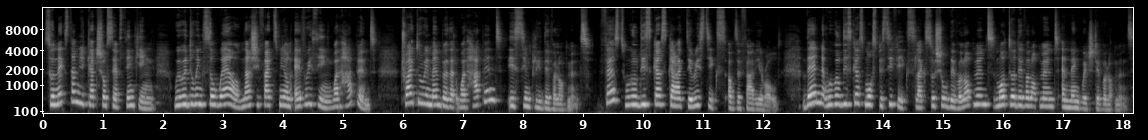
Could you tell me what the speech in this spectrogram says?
So next time you catch yourself thinking, we were doing so well, now she fights me on everything, what happened? Try to remember that what happened is simply development. First, we will discuss characteristics of the five-year-old. Then we will discuss more specifics like social development, motor development, and language development.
